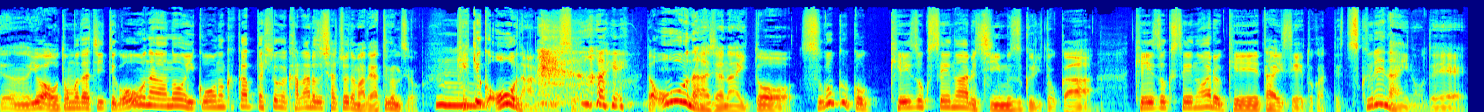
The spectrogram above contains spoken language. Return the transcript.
うん要はお友達っていうか、オーナーの意向のかかった人が必ず社長でまたやってくるんですよ。結局オーナーなんですよ。はい。オーナーじゃないと、すごくこう、継続性のあるチーム作りとか、継続性のある経営体制とかって作れないので、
